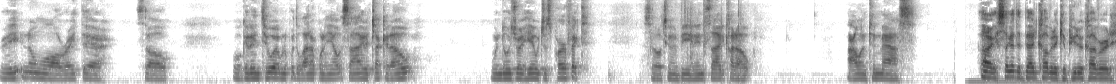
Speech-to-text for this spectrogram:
right in the wall right there. So we'll get into it. I'm gonna put the ladder up on the outside to check it out. Windows right here, which is perfect. So it's gonna be an inside cutout. Arlington, Mass. All right, so I got the bed covered, the computer covered,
